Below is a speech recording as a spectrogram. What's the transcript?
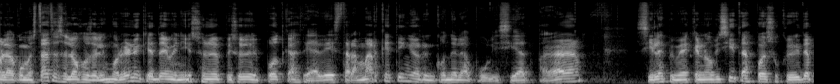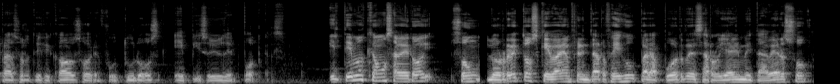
Hola, ¿cómo estás? Te saludo José Luis Moreno y quiero bienvenido a un nuevo episodio del podcast de Adestra Marketing, el rincón de la publicidad pagada. Si es la primera vez que nos visitas, puedes suscribirte para ser notificado sobre futuros episodios del podcast. El tema que vamos a ver hoy son los retos que va a enfrentar Facebook para poder desarrollar el metaverso,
